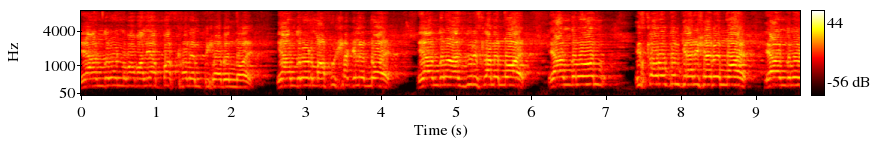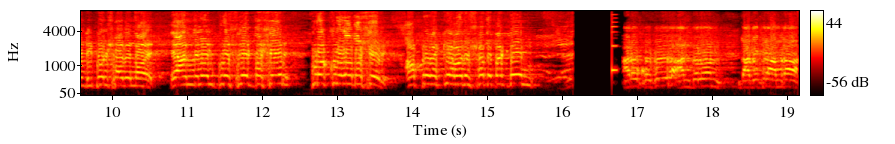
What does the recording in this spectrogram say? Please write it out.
এ আন্দোলন নবাব আলী আব্বাস খান এমপি সাহেবের নয়। এ আন্দোলন মাহফুজ শাকিলের নয়। এ আন্দোলন আজিজুল ইসলামের নয়। এ আন্দোলন ইসলামউদ্দিন কিয়ারি সাহেবের নয়। এ আন্দোলন রিপন সাহেবের নয়। এ আন্দোলন পুরো সিলেটবাসীর পুরো খুলনাবাসীর। আপনারা কি আমাদের সাথে থাকবেন? আরও কঠোর আন্দোলন দাবিতে আমরা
